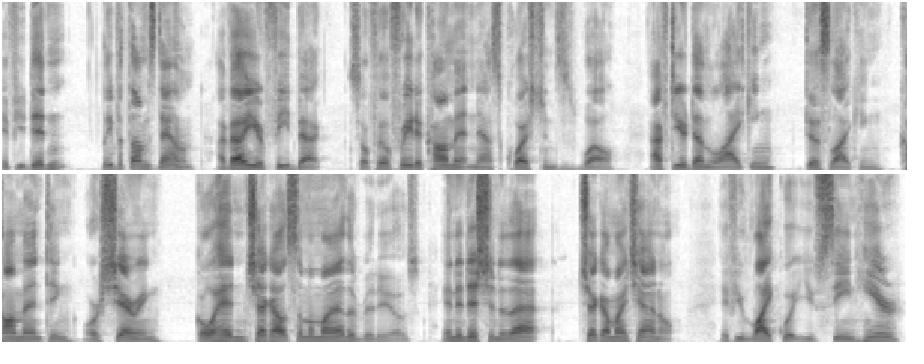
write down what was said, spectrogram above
If you didn't, leave a thumbs down. I value your feedback, so feel free to comment and ask questions as well. After you're done liking, disliking, commenting, or sharing, go ahead and check out some of my other videos. In addition to that, check out my channel. If you like what you've seen here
